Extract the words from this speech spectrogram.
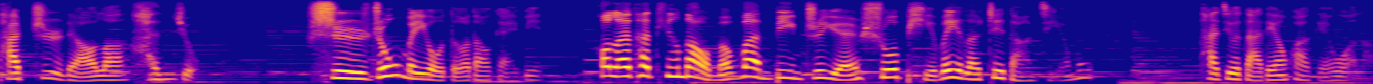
他治疗了很久，始终没有得到改变。后来他听到我们万病之源说脾胃了这档节目，他就打电话给我了。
